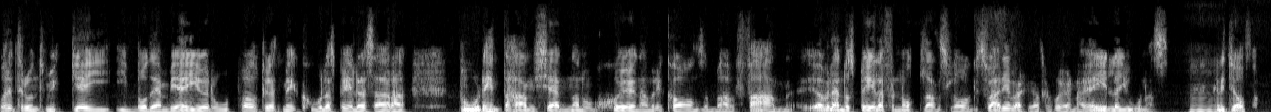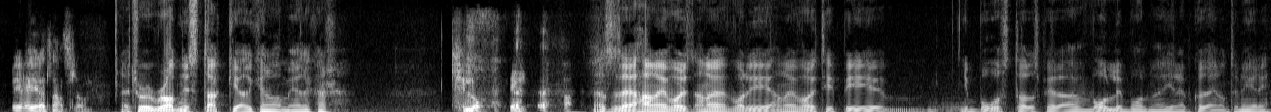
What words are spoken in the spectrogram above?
varit runt mycket i, i både NBA och Europa och spelat med coola spelare så här. Borde inte han känna någon skön amerikan som bara fan, jag vill ändå spela för något landslag. Sverige verkar ganska sköna. Jag gillar Jonas. Mm. Kan inte jag spela i ert landslag? Jag tror Rodney Stuckey hade kunnat vara med där kanske. Klockrent. Alltså, han har ju varit, han har varit, han har varit typ i, i Båstad och spelat volleyboll med Jerebko i någon turnering.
